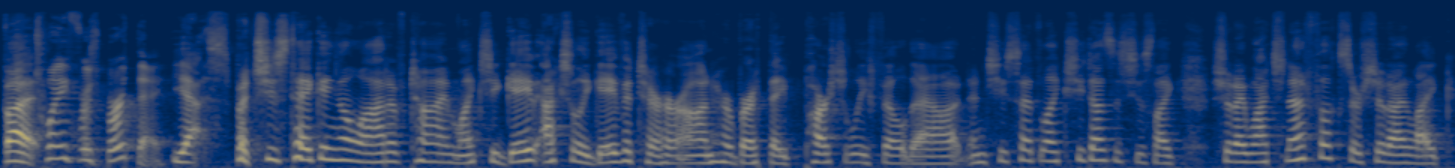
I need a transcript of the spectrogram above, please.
But 21st birthday. Yes, but she's taking a lot of time. Like she gave actually gave it to her on her birthday, partially filled out, and she said like she does it. She's like, should I watch Netflix or should I like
